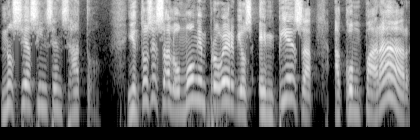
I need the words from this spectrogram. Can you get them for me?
no seas insensato. Y entonces Salomón en Proverbios empieza a comparar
